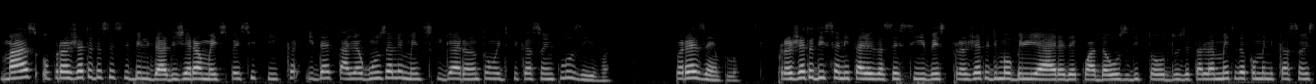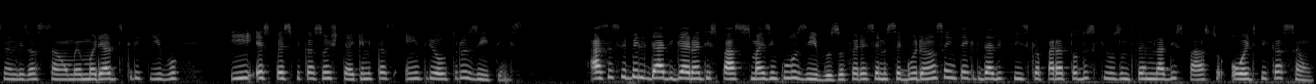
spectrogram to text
mas o projeto de acessibilidade geralmente especifica e detalha alguns elementos que garantam uma edificação inclusiva. Por exemplo, projeto de sanitários acessíveis, projeto de mobiliário adequado ao uso de todos, detalhamento da comunicação e sinalização, memorial descritivo e especificações técnicas, entre outros itens. A acessibilidade garante espaços mais inclusivos, oferecendo segurança e integridade física para todos que usam determinado espaço ou edificação,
